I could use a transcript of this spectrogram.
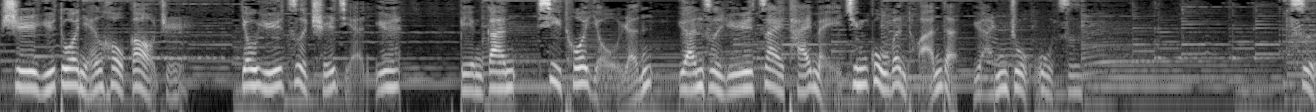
师于多年后告知，由于自持简约，饼干系托友人，源自于在台美军顾问团的援助物资。四，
